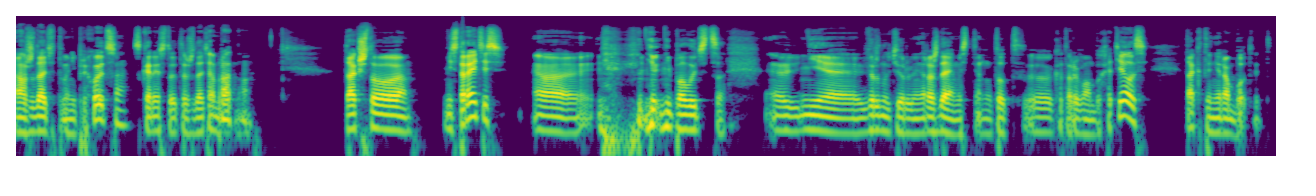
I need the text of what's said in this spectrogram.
А ожидать этого не приходится, скорее стоит ожидать обратного. Так что не старайтесь, э, не, не получится э, не вернуть уровень рождаемости на тот, э, который вам бы хотелось. Так это не работает.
